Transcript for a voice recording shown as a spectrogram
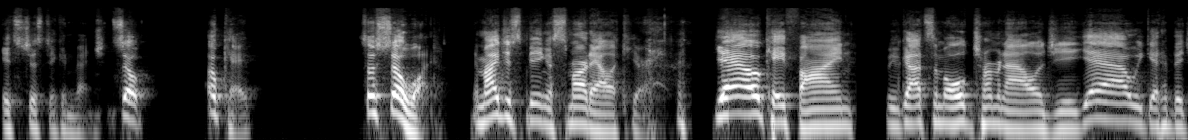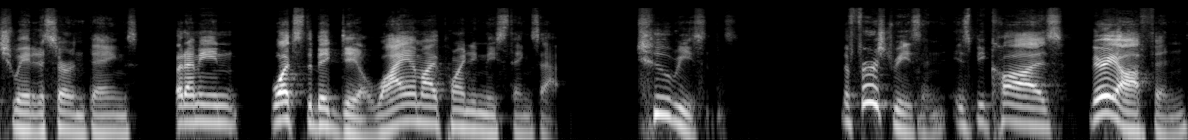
it's just a convention. So, okay. So, so what? Am I just being a smart aleck here? yeah, okay, fine. We've got some old terminology. Yeah, we get habituated to certain things. But I mean, what's the big deal? Why am I pointing these things out? Two reasons. The first reason is because very often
